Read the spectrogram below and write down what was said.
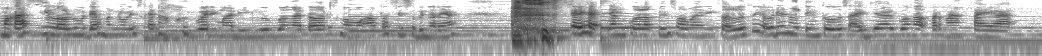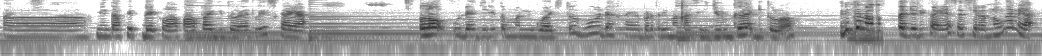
makasih lo lu udah menuliskan nama gue di mading lu. Gue nggak tahu harus ngomong apa sih sebenarnya. kayak yang gue lakuin selama ini ke lu tuh ya udah noting tulus aja. Gue nggak pernah kayak uh, minta feedback lo apa apa gitu. At least kayak lo udah jadi temen gue gitu gue udah kayak berterima kasih juga gitu loh. Ini kenapa kita jadi kayak sesi renungan ya?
